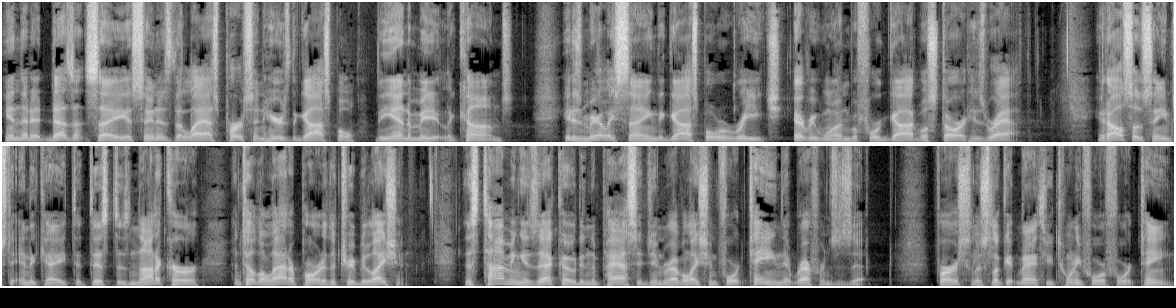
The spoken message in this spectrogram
in that it doesn't say as soon as the last person hears the gospel, the end immediately comes. It is merely saying the gospel will reach everyone before God will start his wrath. It also seems to indicate that this does not occur until the latter part of the tribulation. This timing is echoed in the passage in Revelation 14 that references it. First, let's look at Matthew 24:14.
